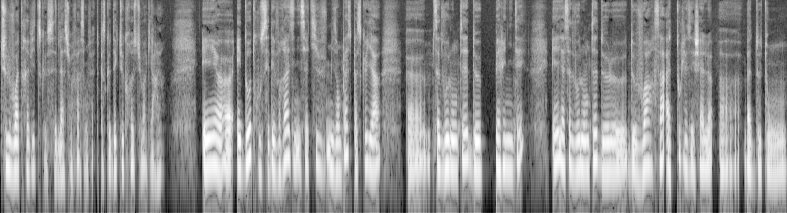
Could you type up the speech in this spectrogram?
tu le vois très vite que c'est de la surface en fait. Parce que dès que tu creuses, tu vois qu'il n'y a rien. Euh, et, d'autres où c'est des vraies initiatives mises en place parce qu'il y a euh, cette volonté de pérennité. Et il y a cette volonté de, de voir ça à toutes les échelles euh, bah, de ton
